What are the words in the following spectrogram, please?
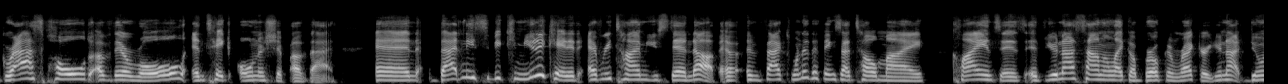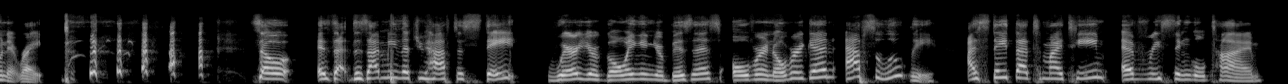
grasp hold of their role and take ownership of that. And that needs to be communicated every time you stand up. In fact, one of the things I tell my clients is if you're not sounding like a broken record, you're not doing it right. so, is that does that mean that you have to state where you're going in your business over and over again? Absolutely. I state that to my team every single time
